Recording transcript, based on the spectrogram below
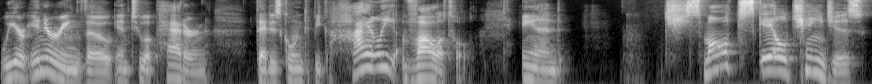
We are entering, though, into a pattern that is going to be highly volatile and small scale changes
